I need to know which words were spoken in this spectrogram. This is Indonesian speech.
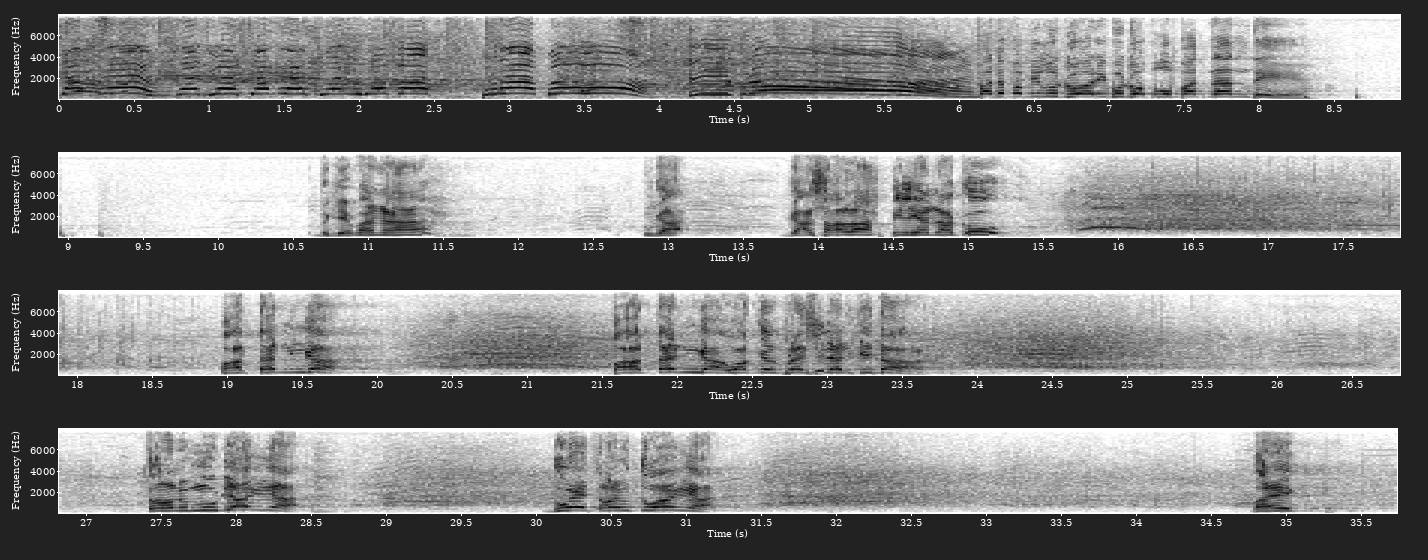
Capres dan juga Capres 2024 Prabowo Gibran. Pada pemilu 2024 nanti. Bagaimana? Enggak, enggak salah pilihan aku. Paten enggak? Paten enggak wakil presiden kita? Terlalu muda enggak? Gue terlalu tua enggak? Baik,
